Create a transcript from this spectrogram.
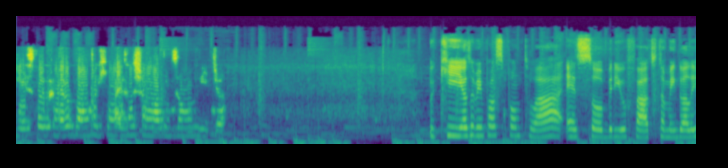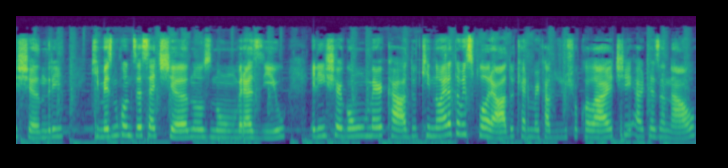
e esse foi o primeiro ponto que mais me chamou a atenção no vídeo. O que eu também posso pontuar é sobre o fato também do Alexandre, que mesmo com 17 anos no Brasil, ele enxergou um mercado que não era tão explorado, que era o mercado de chocolate artesanal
